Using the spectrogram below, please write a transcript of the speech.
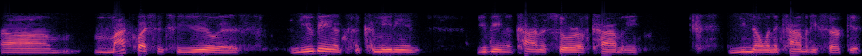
Um, my question to you is: You being a comedian, you being a connoisseur of comedy, you know in the comedy circuit,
